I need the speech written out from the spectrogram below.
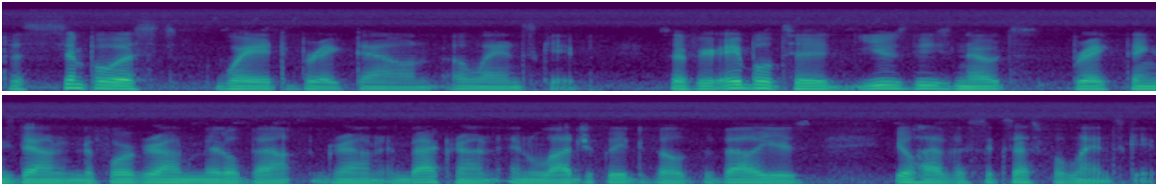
the simplest way to break down a landscape. So if you're able to use these notes, break things down into foreground, middle ground, and background, and logically develop the values, you'll have a successful landscape.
